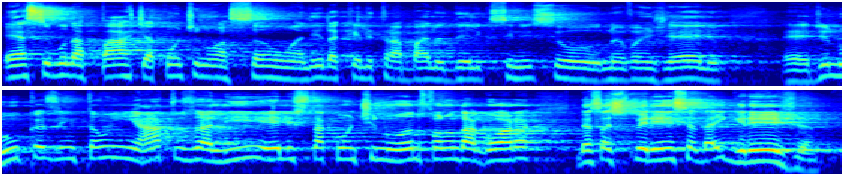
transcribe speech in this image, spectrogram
É a segunda parte, a continuação ali daquele trabalho dele que se iniciou no Evangelho é, de Lucas, então em Atos ali ele está continuando falando agora dessa experiência da igreja.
